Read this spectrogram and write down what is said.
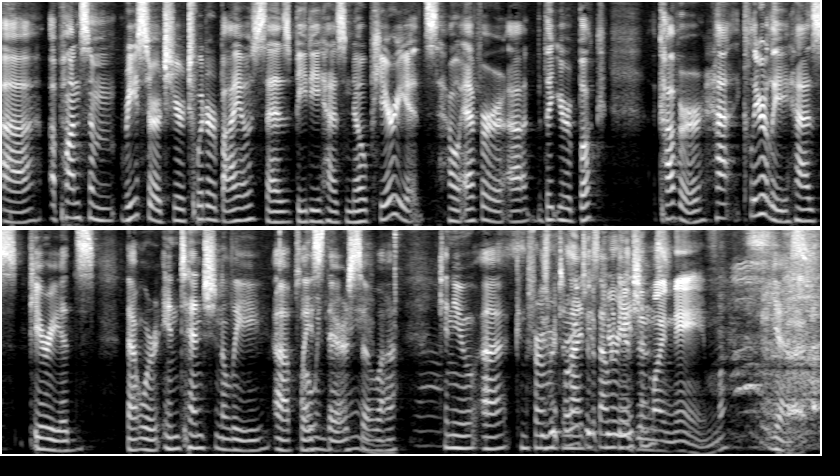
uh, upon some research, your Twitter bio says BD has no periods. However, uh, that your book cover ha- clearly has periods that were intentionally uh, placed in your there. So, name. uh, can you uh, confirm He's or deny to these the periods in my name. Yes.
